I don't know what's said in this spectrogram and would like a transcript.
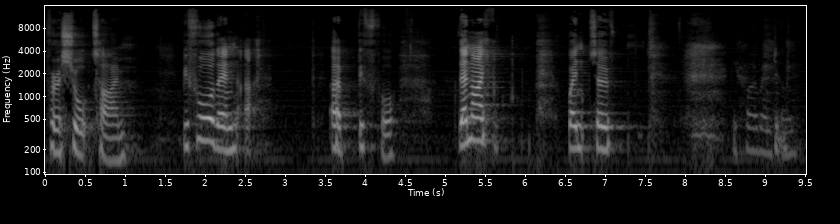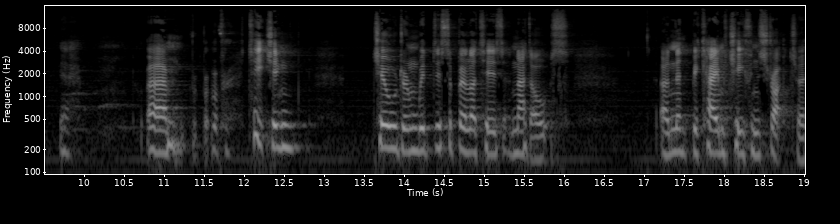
for a short time. Before then, uh, uh, before, then I went to Before I went on. yeah, um, teaching children with disabilities and adults, and then became chief instructor.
